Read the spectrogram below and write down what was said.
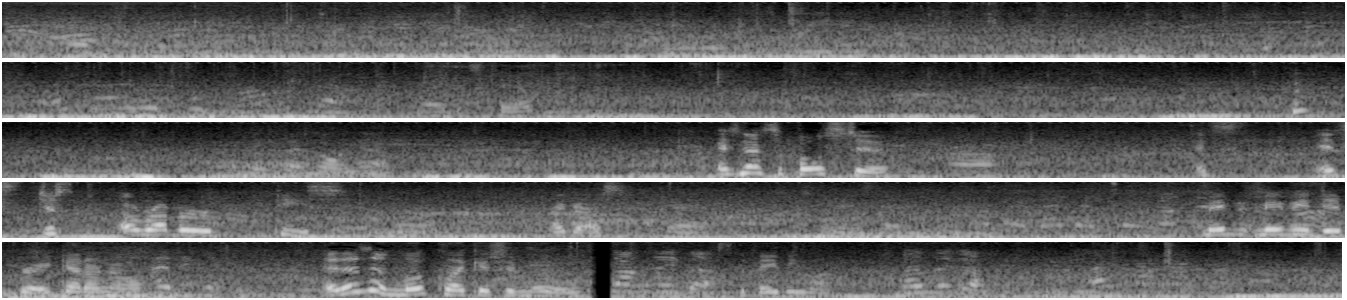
Like its not supposed to. It's it's just a rubber piece, I guess. okay. Maybe maybe it did break. I don't know. It doesn't look like it should move. It's the baby one.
